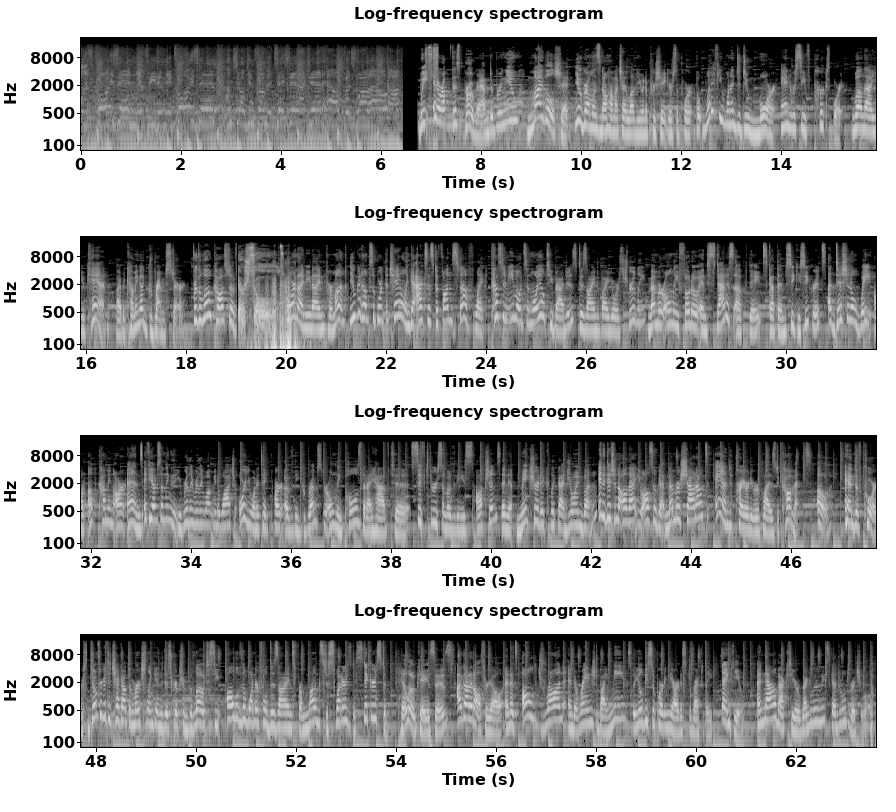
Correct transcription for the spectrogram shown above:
Interrupt this program to bring you my bullshit. You gremlins know how much I love you and appreciate your support, but what if you wanted to do more and receive perks for it? Well, now you can by becoming a Gremster. For the low cost of your soul, $4.99 per month, you can help support the channel and get access to fun stuff like custom emotes and loyalty badges designed by yours truly, member-only photo and status updates, got them seeky secrets, additional weight on upcoming RNs. If you have something that you really, really want me to watch or you want to take part of the Gremster only that I have to sift through some of these options, then make sure to click that join button. In addition to all that, you also get member shoutouts and priority replies to comments. Oh, and of course, don't forget to check out the merch link in the description below to see all of the wonderful designs from mugs to sweaters to stickers to pillowcases. I got it all for y'all, and it's all drawn and arranged by me, so you'll be supporting the artist directly. Thank you. And now back to your regularly scheduled ritual.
